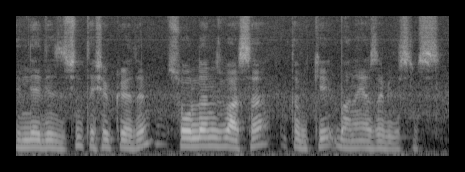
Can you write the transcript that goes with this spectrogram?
Dinlediğiniz için teşekkür ederim. Sorularınız varsa tabii ki bana yazabilirsiniz.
